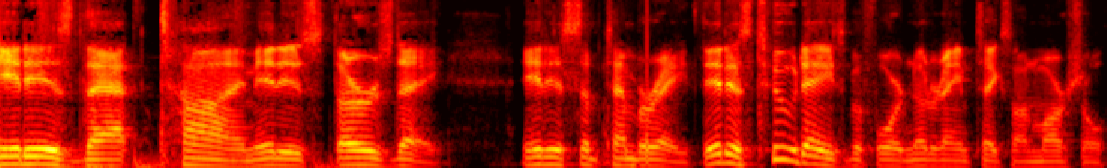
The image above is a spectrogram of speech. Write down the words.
It is that time. It is Thursday. It is September 8th. It is two days before Notre Dame takes on Marshall.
